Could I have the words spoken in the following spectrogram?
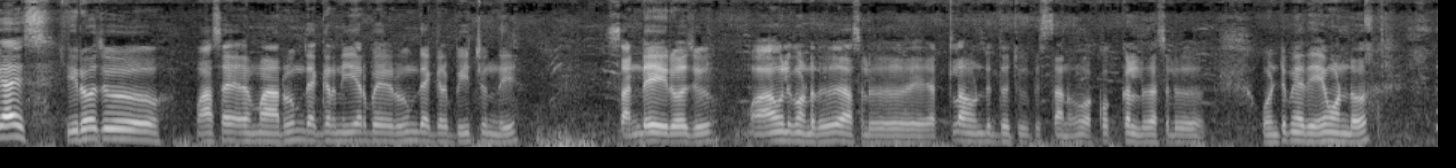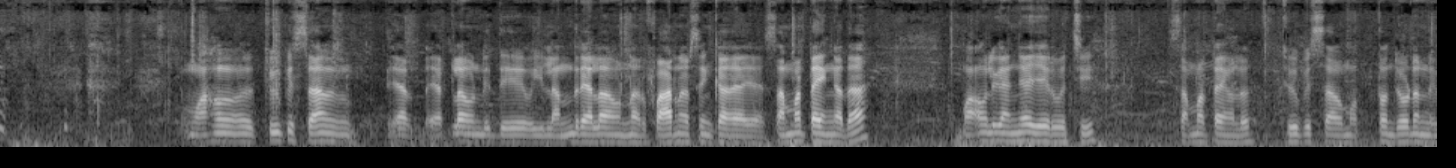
గైస్ ఈరోజు మా సై మా రూమ్ దగ్గర నియర్ బై రూమ్ దగ్గర బీచ్ ఉంది. సండే ఈరోజు మామూలుగా ఉండదు. అసలు ఎట్లా ఉండిద్దో చూపిస్తాను. ఒక్కొక్కళ్ళు అసలు ఒంటి మీద ఏం ఉండవు. చూపిస్తాను ఎట్లా ఉండిద్ది వీళ్ళందరూ ఎలా ఉన్నారు? ఫారినర్స్ ఇంకా సమ్మర్ టైం కదా. మామూలుగా ఎంజాయ్ చేయరు వచ్చి సమ్మర్ టైంలో చూపిస్తా మొత్తం చూడండి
